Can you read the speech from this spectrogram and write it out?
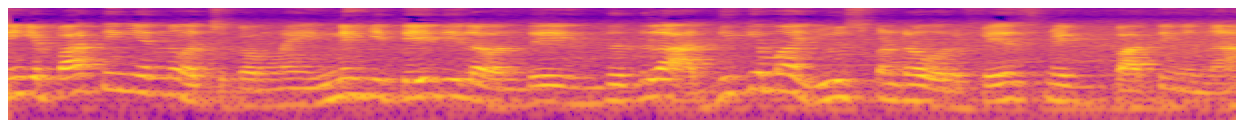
நீங்கள் பார்த்தீங்கன்னு வச்சுக்கோங்களேன் இன்றைக்கி தேதியில் வந்து இந்த இதில் அதிகமாக யூஸ் பண்ணுற ஒரு ஃபேஸ்மேட் பார்த்தீங்கன்னா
